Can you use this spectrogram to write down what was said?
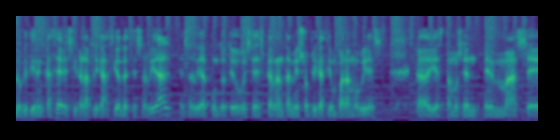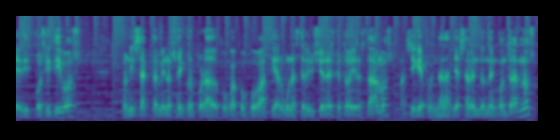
lo que tienen que hacer es ir a la aplicación de César Vidal, cesarvidal.tv, se descargan también su aplicación para móviles. Cada día estamos en, más eh, dispositivos Isaac también nos ha incorporado poco a poco hacia algunas televisiones que todavía no estábamos, así que pues nada, ya saben dónde encontrarnos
